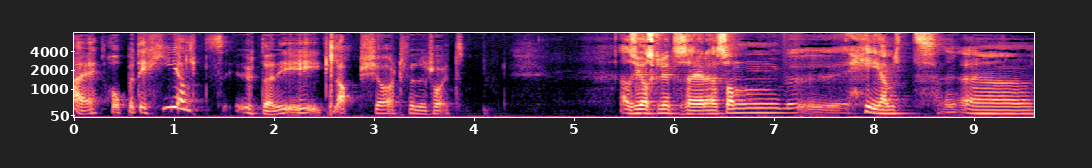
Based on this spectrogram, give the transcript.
Nej, hoppet är helt ute. Det är klappkört för Detroit. Alltså jag skulle inte säga det som eh, helt... Uh...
